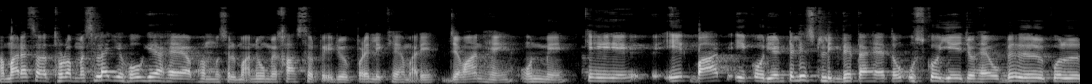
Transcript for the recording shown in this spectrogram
ہمارا سا تھوڑا مسئلہ یہ ہو گیا ہے، اب ہم مسلمانوں میں خاص طور پہ جو پڑھے لکھے ہمارے جوان ہیں ان میں کہ ایک بات ایک اورینٹلسٹ لکھ دیتا ہے تو اس کو یہ جو ہے وہ بالکل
